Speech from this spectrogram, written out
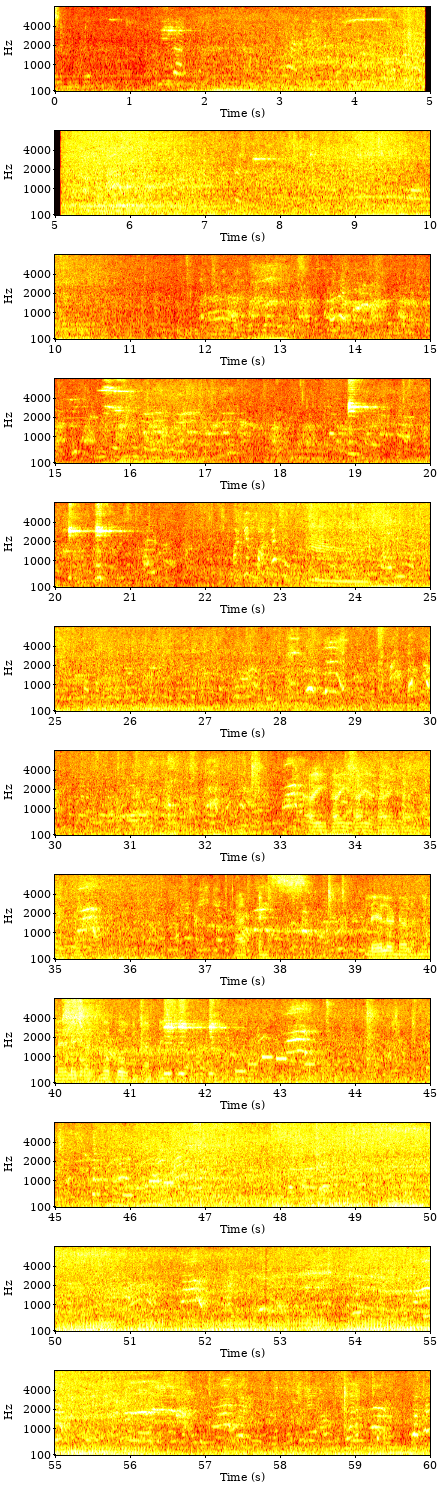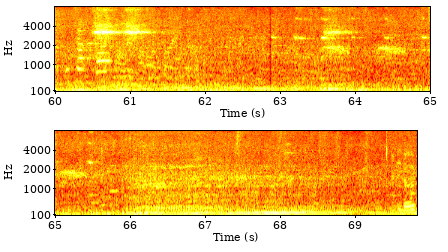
hi hi hi hi hi hi hi లేలో ఉండే వాళ్ళందరూ లేలోకి రకంగా కోరుకుంటాను friends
